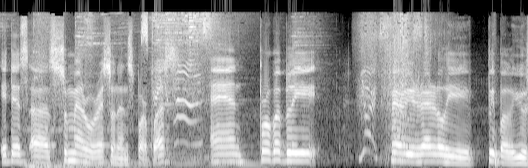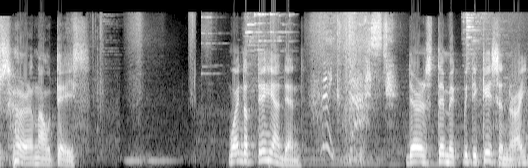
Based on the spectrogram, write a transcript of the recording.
it is a Sumeru resonance purpose and probably very rarely people use her nowadays. Why not Dehya then? Think fast. There's damage mitigation, right?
